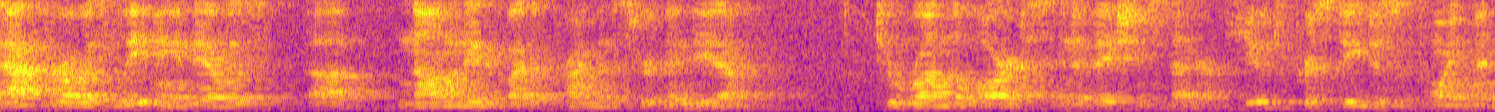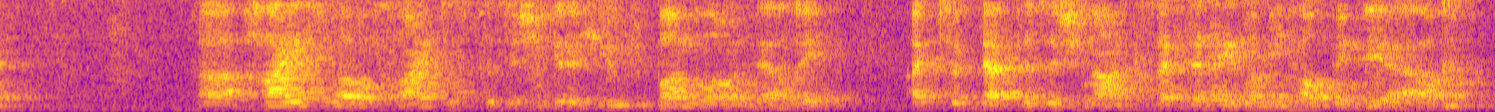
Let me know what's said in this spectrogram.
after I was leaving India, I was uh, nominated by the Prime Minister of India to run the largest innovation center. Huge prestigious appointment, uh, highest level scientist position, get a huge bungalow in Delhi. I took that position on because I said, hey, let me help India out.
